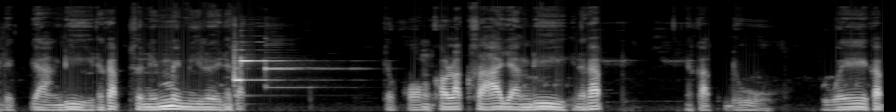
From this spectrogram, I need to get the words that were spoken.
เหล็กอย่างดีนะครับ สนิมไม่มีเลยนะครับ เจ้าของเขารักษาอย่างดีนะครับ นะครับ ดูสวยครับ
